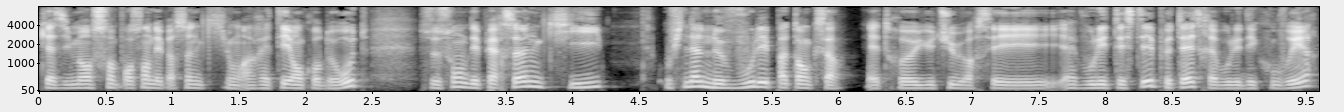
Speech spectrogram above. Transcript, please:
quasiment 100% des personnes qui ont arrêté en cours de route, ce sont des personnes qui au final ne voulait pas tant que ça être youtubeur. C'est, elle voulait tester peut-être, elle voulait découvrir,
